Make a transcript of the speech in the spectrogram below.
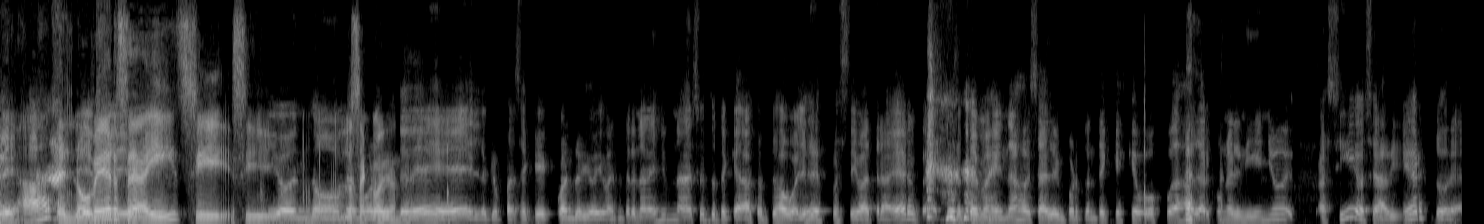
dejaste. El no verse ahí, sí, sí. yo, no, Lo sacó amor, de no te dejé. Lo que pasa es que cuando yo iba a entrenar al gimnasio, tú te quedabas con tus abuelos y después te iba a traer. Pero pero te imaginas, o sea, lo importante que es que vos puedas hablar con el niño así, o sea, abierto, ¿verdad?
